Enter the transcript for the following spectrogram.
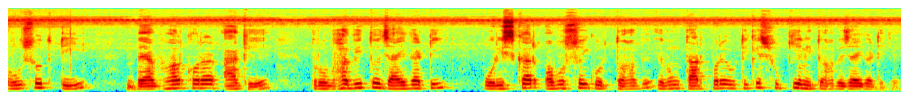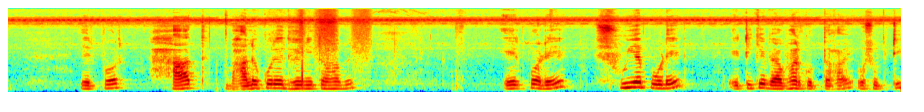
ঔষধটি ব্যবহার করার আগে প্রভাবিত জায়গাটি পরিষ্কার অবশ্যই করতে হবে এবং তারপরে ওটিকে শুকিয়ে নিতে হবে জায়গাটিকে। এরপর হাত ভালো করে ধুয়ে নিতে হবে। এরপরে শুয়ে পড়ে এটিকে ব্যবহার করতে হয় ওষুধটি।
